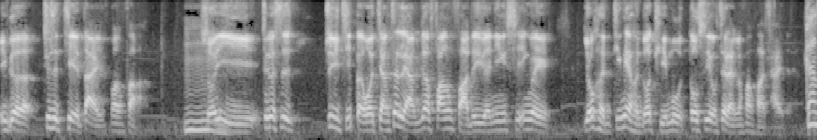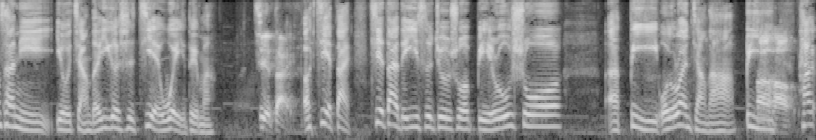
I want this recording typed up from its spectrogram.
一个就是借代方法。嗯，所以这个是。最基本，我讲这两个方法的原因，是因为有很今天很多题目都是用这两个方法猜的。刚才你有讲的一个是借位，对吗？借贷，呃，借贷，借贷的意思就是说，比如说，呃，笔，我都乱讲的哈，笔，他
